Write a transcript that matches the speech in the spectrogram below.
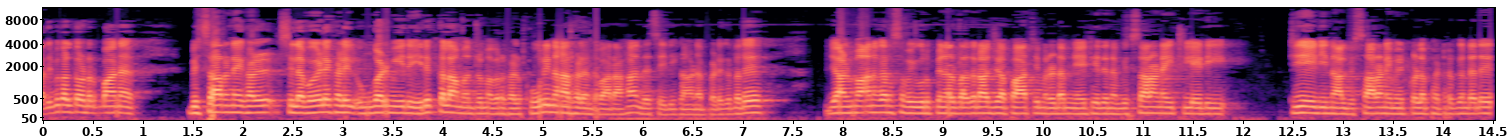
பதிவுகள் தொடர்பான விசாரணைகள் சில வேளைகளில் உங்கள் மீது இருக்கலாம் என்றும் அவர்கள் கூறினார்கள் என்றவாறாக அந்த செய்தி காணப்படுகிறது. யாழ் மாநகர சபை உறுப்பினர் வரதராஜா பார்த்திமரிடம் நேற்றைய தினம் விசாரணை டிஐடி டிஐடியினால் விசாரணை மேற்கொள்ளப்பட்டிருக்கின்றது.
